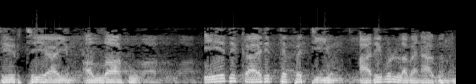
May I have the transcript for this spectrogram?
തീർച്ചയായും അള്ളാഹു ഏത് കാര്യത്തെപ്പറ്റിയും അറിവുള്ളവനാകുന്നു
